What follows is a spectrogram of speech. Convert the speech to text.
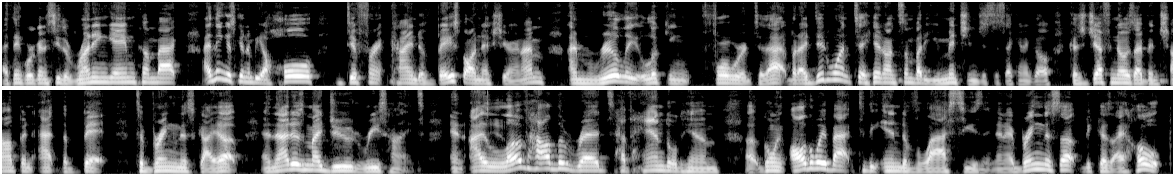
I think we're going to see the running game come back. I think it's going to be a whole different kind of baseball next year, and I'm I'm really looking forward to that. But I did want to hit on somebody you mentioned just a second ago because Jeff knows I've been chomping at the bit to bring this guy up, and that is my dude Rece Hinds. And I love how the Reds have handled him uh, going all the way back to the end of last season. And I bring this up because I hope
